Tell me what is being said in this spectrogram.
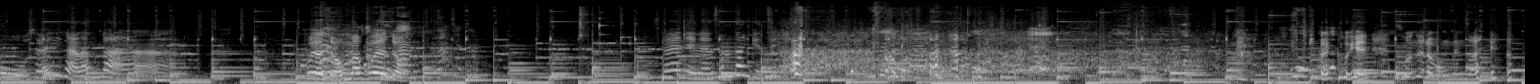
오, 서연이 잘한다. 보여줘, 엄마 보여줘. 결국엔 손으로 먹는 거예요.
